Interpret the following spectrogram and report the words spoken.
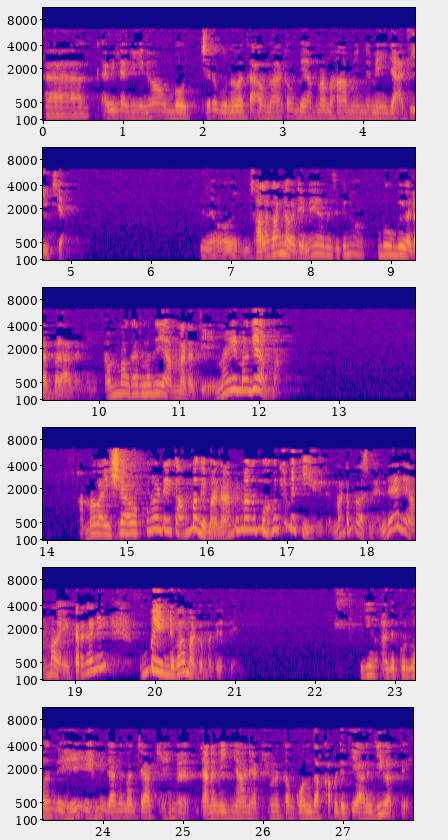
ඇවිල්ලා කියනවා උඹ ඔච්චර ගුණවතා වුණාට උඹේ අම්මා මහා මෙන්න මේ જાතිය කිය. ඔය සලකන්න වටිනේ ඊට පස්සේ කියනවා උඹ උඹේ වැඩක් බලාගන්න. අම්මා කරන දේ අම්මට තියෙයි. මම මගේ අම්මා. අම්මා වෛශ්‍යාවක් වුණාට ඒක අම්මගේ මන අපි මම බොහොම කැමතියි ඒකට. මට ප්‍රශ්නයක් නැහැ නේ අම්මා ඒ කරගන්නේ උඹ ඉන්න බා මට උපදෙස් දෙන්න. ඉතින් අද පුළුවන් නේ එහෙම ජනමතයක් එහෙම ජන විඥානයක් එහෙම නැත්නම් කොන්දක් අපිට තියාන ජීවත් වෙන්න.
